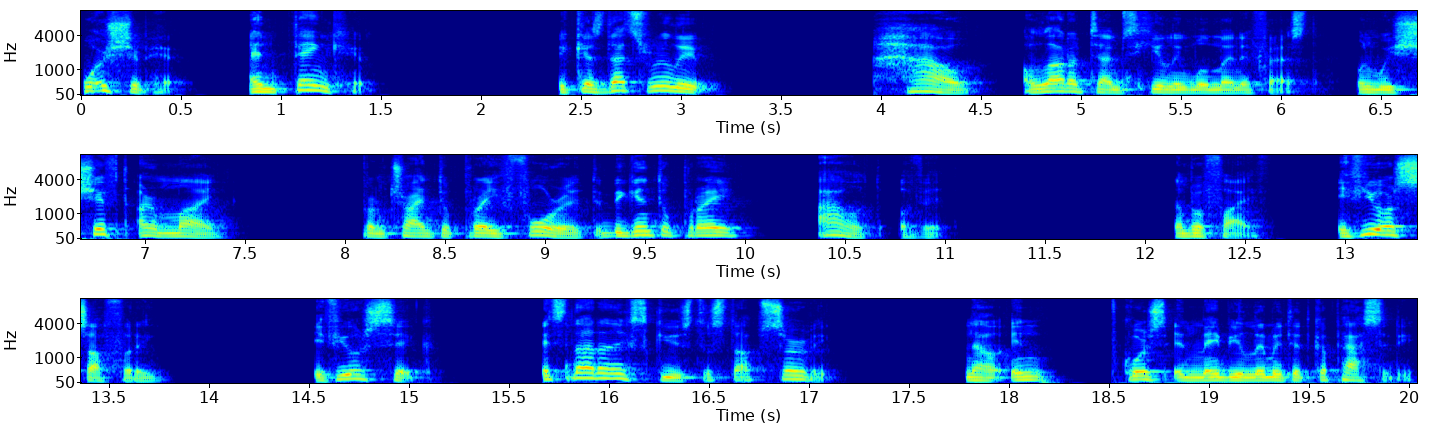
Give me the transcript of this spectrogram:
Worship Him and thank Him because that's really how a lot of times healing will manifest. When we shift our mind from trying to pray for it to begin to pray out of it. Number five, if you are suffering, if you're sick, it's not an excuse to stop serving. Now, in, of course, in maybe limited capacity.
